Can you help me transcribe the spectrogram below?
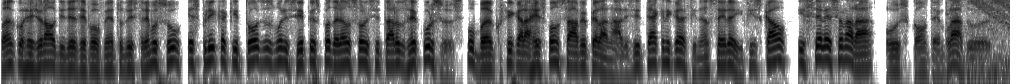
Banco Regional de Desenvolvimento do Extremo Sul, explica que todos os municípios poderão solicitar os recursos. O banco ficará responsável pela análise técnica, financeira e fiscal e selecionará os contemplados.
